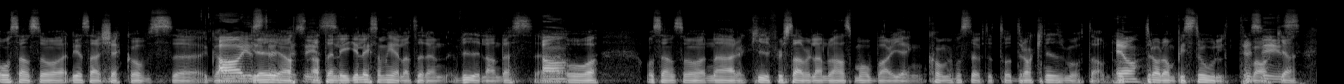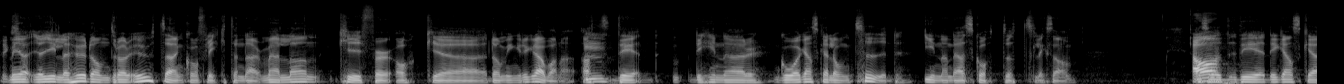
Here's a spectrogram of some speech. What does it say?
Och sen så, det är så här Chekhovs uh, Ja, grej, det, att, att den ligger liksom hela tiden vilandes. Eh, Ja. och, och sen så när Kiefer Sutherland och hans mobbargäng kommer på slutet och drar kniv mot dem, då Ja. drar de pistol tillbaka. Precis. Men Liksom. jag, jag gillar hur de drar ut den konflikten där mellan Kiefer och eh, de yngre grabbarna. Att Mm. det, det hinner gå ganska lång tid innan det här skottet liksom. Ja, Alltså, det, det är ganska,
